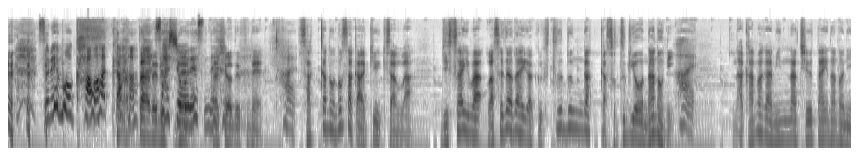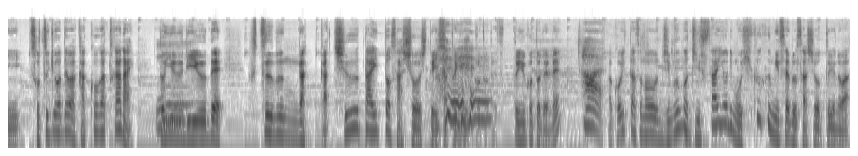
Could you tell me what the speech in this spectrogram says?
それも変わった変わったあれですねですね。ですねはい。作家の野坂昭之さんは実際は早稲田大学普通文学科卒業なのにはい。仲間がみんな中退なのに卒業では格好がつかないという理由で普通文学科中退と詐称していたということです。ということでねはい。まあこういったその自分を実際よりも低く見せる詐称というのは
